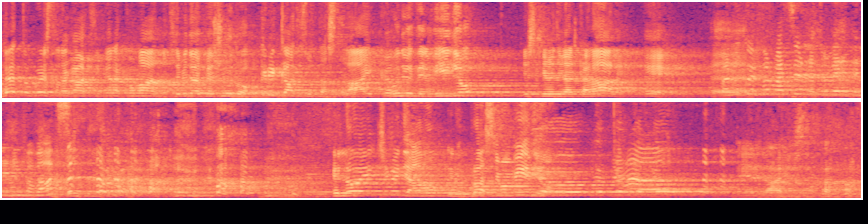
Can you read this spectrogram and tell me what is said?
Detto questo ragazzi mi raccomando se il video vi è piaciuto cliccate sul tasto like, condividete il video, iscrivetevi al canale e... eh, Qualunque informazione la troverete nell'info box. e noi ci vediamo in un prossimo video! Ciao! Bene dai.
